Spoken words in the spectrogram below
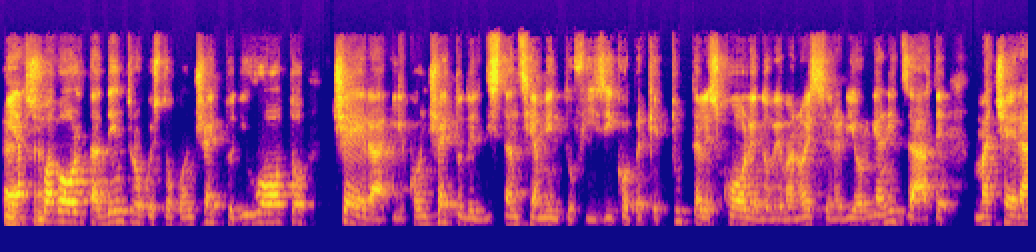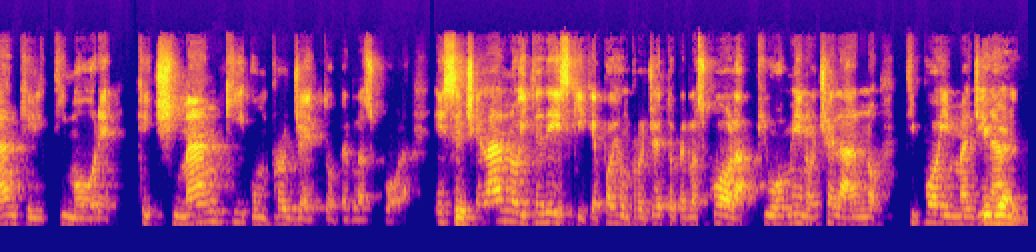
eh, e a eh. sua volta dentro questo concetto di vuoto c'era il concetto del distanziamento fisico perché tutte le scuole dovevano essere riorganizzate, ma c'era anche il timore che ci manchi un progetto per la scuola. E se ce l'hanno i tedeschi, che poi un progetto per la scuola più o meno ce l'hanno, ti puoi immaginare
